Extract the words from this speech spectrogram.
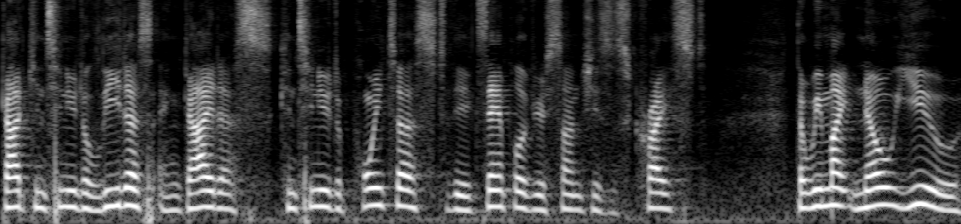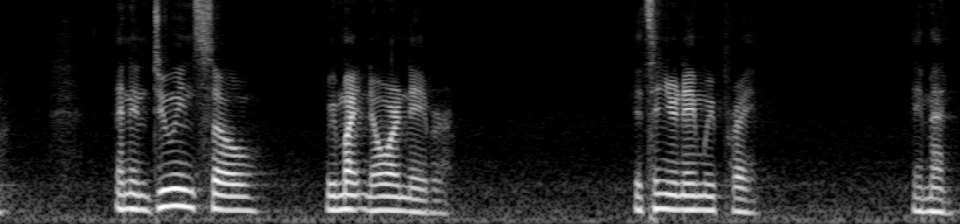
God, continue to lead us and guide us. Continue to point us to the example of your Son, Jesus Christ, that we might know you, and in doing so, we might know our neighbor. It's in your name we pray. Amen.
